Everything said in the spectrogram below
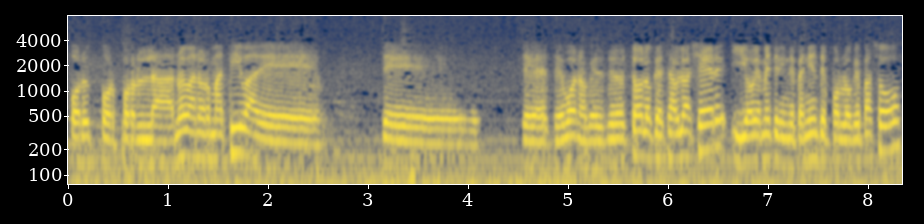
por, por, por la nueva normativa de, de, bueno, que de todo lo que se habló ayer y obviamente el Independiente por lo que pasó.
